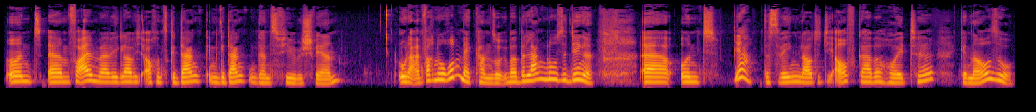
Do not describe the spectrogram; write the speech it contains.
Und ähm, vor allem, weil wir, glaube ich, auch uns Gedank in Gedanken ganz viel beschweren oder einfach nur rummeckern, so über belanglose Dinge. Äh, und ja, deswegen lautet die Aufgabe heute genauso.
